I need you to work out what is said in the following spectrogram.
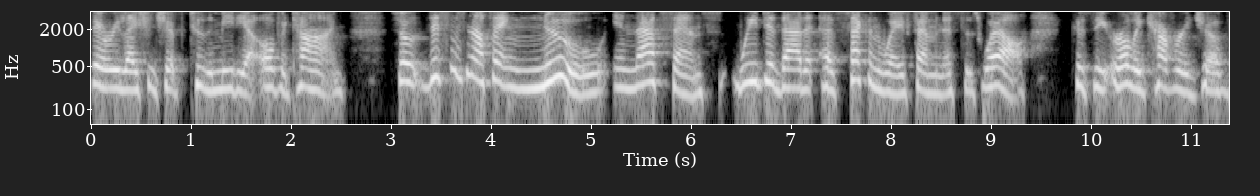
their relationship to the media over time. So this is nothing new in that sense. We did that as second wave feminists as well, because the early coverage of,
